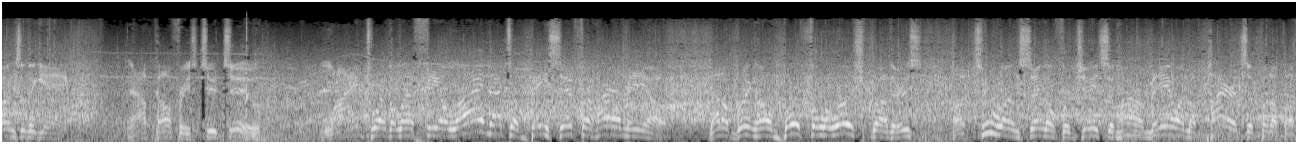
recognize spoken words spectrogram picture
runs of the game. Now Pelfrey's 2-2. Line toward the left field line. That's a base hit for Jaramillo. That'll bring home both the LaRoche brothers. A two-run single for Jason Jaramillo, and the Pirates have put up a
